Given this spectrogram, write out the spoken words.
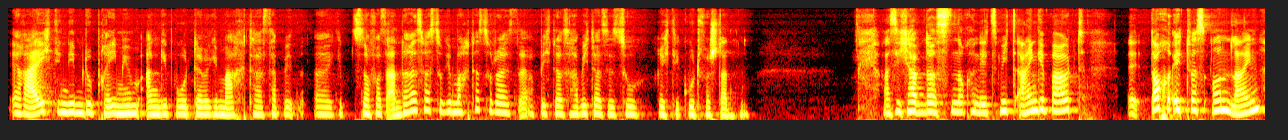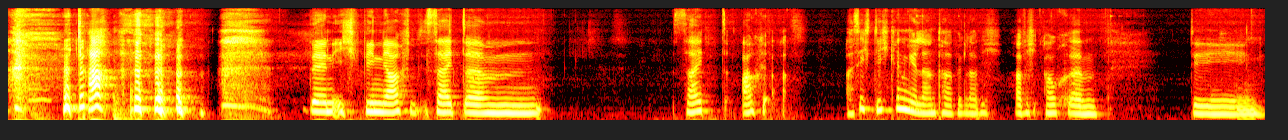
erreicht, indem du Premium-Angebote gemacht hast. Äh, Gibt es noch was anderes, was du gemacht hast oder habe ich, das, hab ich das jetzt so richtig gut verstanden? Also ich habe das noch jetzt mit eingebaut, äh, doch etwas online. Ah. Denn ich bin ja auch seit, ähm, seit auch als ich dich kennengelernt habe, glaube ich, habe ich auch ähm, die,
